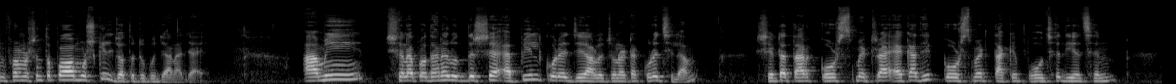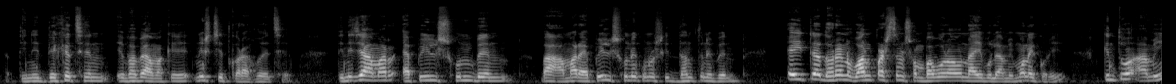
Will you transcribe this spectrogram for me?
ইনফরমেশন তো পাওয়া মুশকিল যতটুকু জানা যায়। আমি সেনাপ্রধানের উদ্দেশ্যে অ্যাপিল করে যে আলোচনাটা করেছিলাম, সেটা তার কোর্সমেটরা একাধিক কোর্সমেট তাকে পৌঁছে দিয়েছেন। তিনি দেখেছেন, এভাবে আমাকে নিশ্চিত করা হয়েছে। তিনি যে আমার অ্যাপিল শুনবেন বা আমার অ্যাপিল শুনে কোনো সিদ্ধান্ত নেবেন, এইটা ধরেন ওয়ান পার্সেন্ট সম্ভাবনাও নাই বলে আমি মনে করি। কিন্তু আমি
